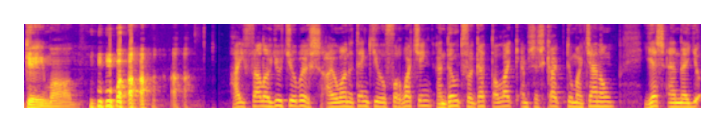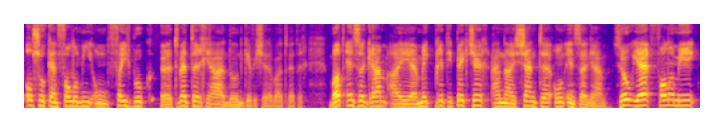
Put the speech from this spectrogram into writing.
game on. Hi fellow YouTubers, I want to thank you for watching and don't forget to like and subscribe to my channel. Yes, and uh, you also can follow me on Facebook, uh, Twitter, yeah, don't give a shit about Twitter. But Instagram, I uh, make pretty picture and I send uh, on Instagram. So yeah, follow me.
